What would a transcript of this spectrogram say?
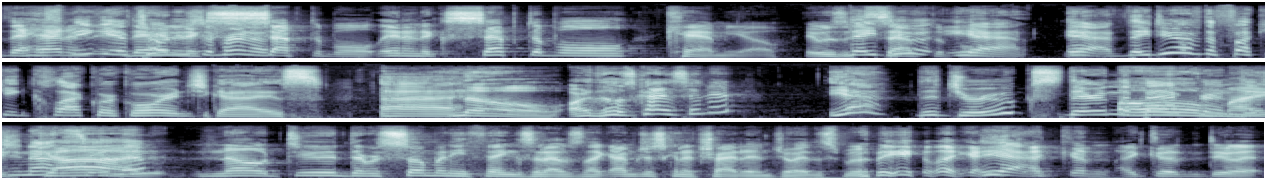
they had an, speaking of they had tony an soprano acceptable they had an acceptable cameo. It was they acceptable. do yeah, yeah they do have the fucking clockwork orange guys Uh, no, are those guys in it? Yeah, the Droogs. They're in the oh background. my Did you not god! see them? No, dude, there were so many things that I was like, I'm just gonna try to enjoy this movie. like, I, Yeah. I couldn't, I couldn't do it.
